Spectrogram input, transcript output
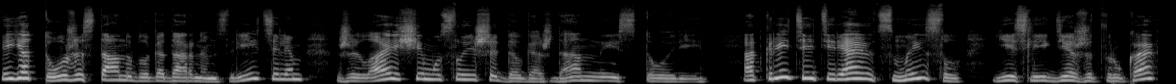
и я тоже стану благодарным зрителям, желающим услышать долгожданные истории. Открытия теряют смысл, если их держит в руках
